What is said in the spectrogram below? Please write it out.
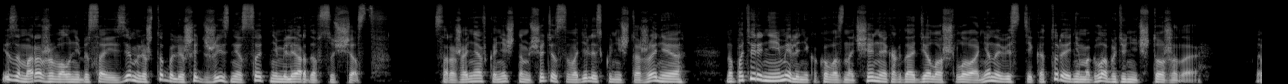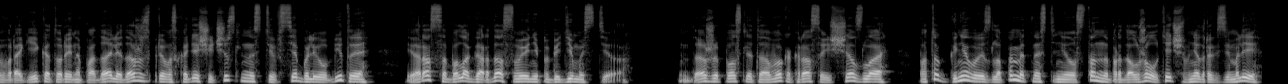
и замораживал небеса и землю, чтобы лишить жизни сотни миллиардов существ. Сражения в конечном счете сводились к уничтожению, но потери не имели никакого значения, когда дело шло о ненависти, которая не могла быть уничтожена. Враги, которые нападали даже с превосходящей численностью, все были убиты, и раса была горда своей непобедимостью. Даже после того, как раса исчезла, поток гнева и злопамятности неустанно продолжал течь в недрах земли,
